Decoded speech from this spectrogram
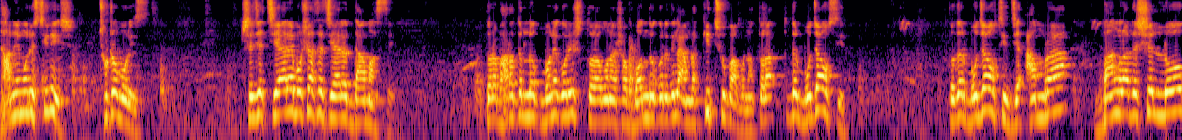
ধানে মরিচ চিনিস? ছোট মরিচ। সে যে চেয়ারে বসে আছে, চেয়ারের দাম আছে। তোরা ভারতের লোক মনে করিস, তোরা মনে সব বন্ধ করে দিলে আমরা কিচ্ছু পাবো না। তোরা, তোদের বোঝা উচিত। তোদের বোঝা উচিত যে আমরা বাংলাদেশের লোক,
